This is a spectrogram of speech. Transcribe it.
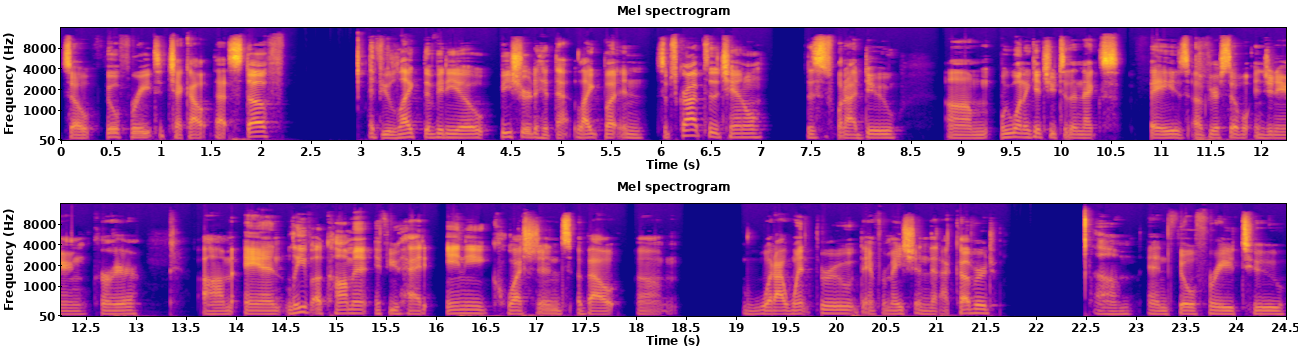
So feel free to check out that stuff. If you like the video, be sure to hit that like button, subscribe to the channel. This is what I do. Um, we want to get you to the next phase of your civil engineering career. Um, and leave a comment if you had any questions about um, what I went through, the information that I covered. Um, and feel free to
